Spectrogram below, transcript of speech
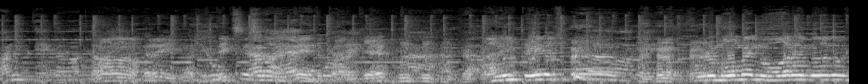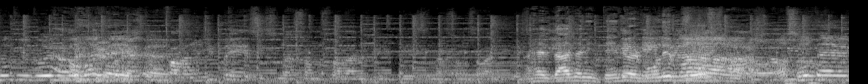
A Nintendo, ela tá. Não, não, não, peraí. A gente tem que ser Ela a é Nintendo, cara. concorrente. Que é... Ah, A Nintendo é tipo cara. o irmão menor andando junto com os dois irmãos mais velhos, Nós estamos cara. falando de preço. Se nós somos falando de preço, se nós somos falando de preço. Na realidade, a Nintendo é o irmão Quem tem Não, leproso. não, não, não. O assunto é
